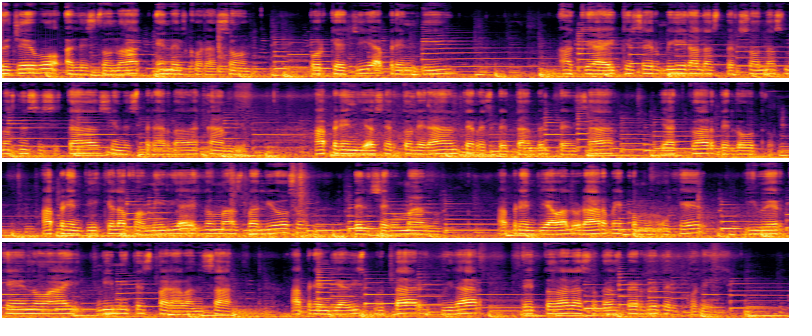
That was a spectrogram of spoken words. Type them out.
Yo llevo al Estonac en el corazón, porque allí aprendí a que hay que servir a las personas más necesitadas sin esperar nada a cambio. Aprendí a ser tolerante, respetando el pensar y actuar del otro. Aprendí que la familia es lo más valioso del ser humano. Aprendí a valorarme como mujer y ver que no hay límites para avanzar. Aprendí a disfrutar y cuidar de todas las zonas verdes del colegio.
